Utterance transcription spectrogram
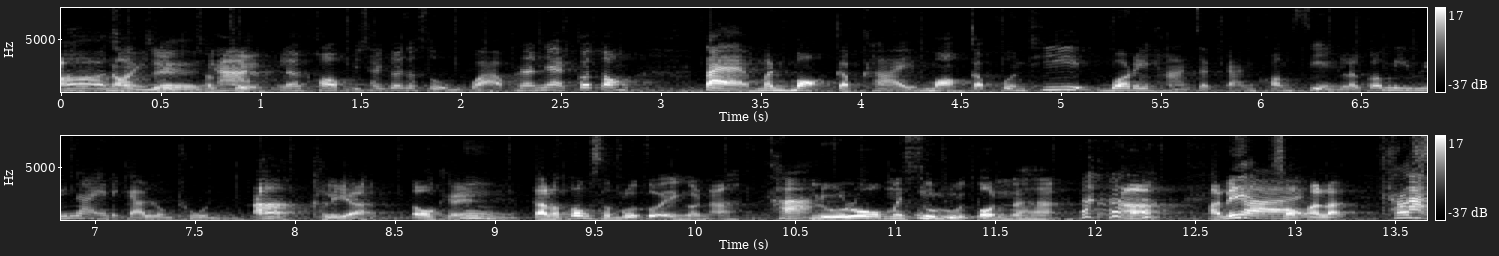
อ่าหน่อยหนึ่งชัดเจนชัดเจนอะแล้วคอมมิชชั่นก็จะสูงกว่า เพราะฉะนั้นเนี่ยก็ต้องแต่มันเหมาะกับใครเหมาะกับคนที่บริหารจัดการความเสี่ยง แล้วก็มีวินัยในการลงทุนอะเคลียร์โอเคอืมแต่เราต้องสำรวจตัวเองก่อนนะค่ะรู้โลกไม่สู้รู้ตนนะฮะอะอันนี้ใช่สองอันละ cash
